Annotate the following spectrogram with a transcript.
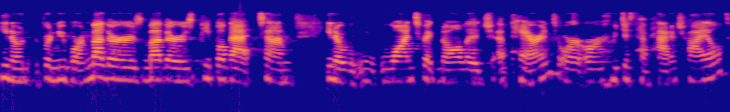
you know, for newborn mothers, mothers, people that, um, you know, want to acknowledge a parent or, or who just have had a child.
